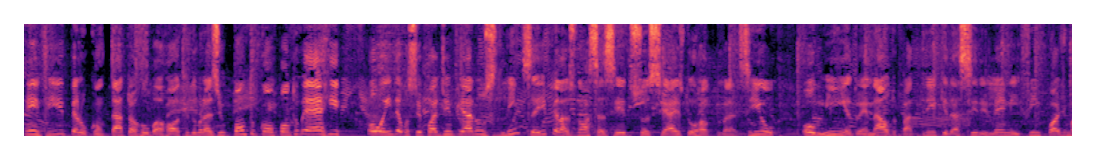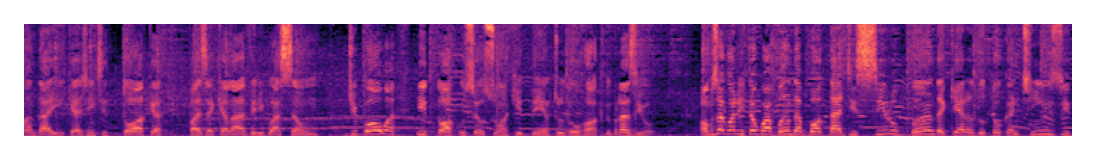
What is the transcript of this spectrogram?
Envie pelo contato arroba rockdobrasil.com.br ou ainda você pode enviar os links aí pelas nossas redes sociais do Rock do Brasil ou minha, do Enaldo, Patrick, da Cirilene, enfim, pode mandar aí que a gente toca, faz aquela averiguação de boa e toca o seu som aqui dentro do Rock do Brasil. Vamos agora então com a banda Bodá de Ciro, banda que era do Tocantins e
